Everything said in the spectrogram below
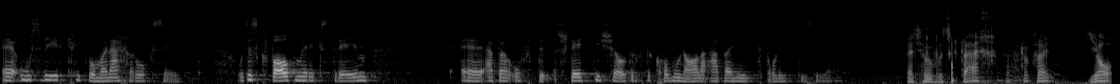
äh, Auswirkung, die man nachher auch sieht. Und das gefällt mir extrem, äh, eben auf der städtischen oder auf der kommunalen Ebene zu politisieren. Merci für das Gespräch, Frau Kreuz. Ja,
